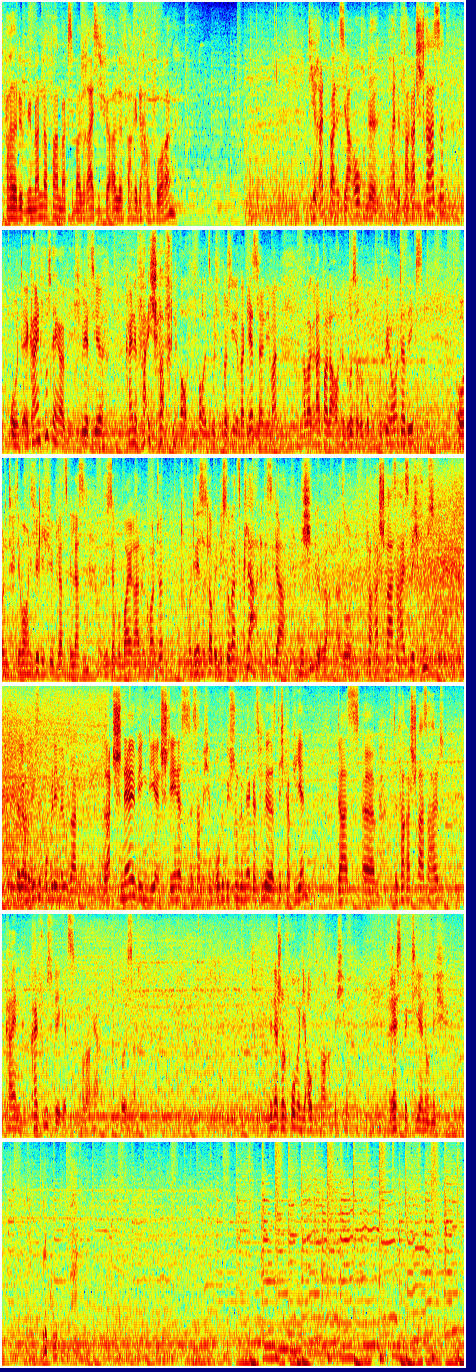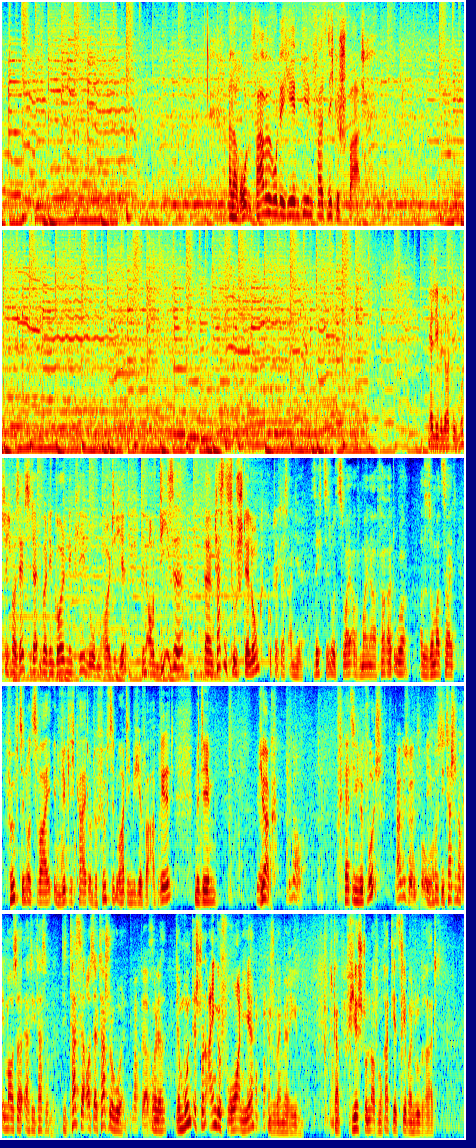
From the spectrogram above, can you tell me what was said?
Fahrräder dürfen nebeneinander fahren, maximal 30 für alle, Fahrräder haben Vorrang. Die Radbahn ist ja auch eine reine Fahrradstraße und äh, kein Fußgängerweg. Ich will jetzt hier keine Feindschaften aufbauen zwischen verschiedenen Verkehrsteilnehmern, aber gerade war da auch eine größere Gruppe Fußgänger unterwegs und die haben auch nicht wirklich viel Platz gelassen und sich da vorbeiradeln konnte. Und denen ist es, glaube ich, nicht so ganz klar, ne, dass sie da nicht hingehören. Also Fahrradstraße heißt nicht Fußweg. Da habe ich auch ein Riesenproblem mit unseren Radschnellwegen, die entstehen. Das, das habe ich im Ruhrgebiet schon gemerkt, dass viele das nicht kapieren, dass ähm, die Fahrradstraße halt kein, kein Fußweg ist. Aber ja, so ist das. Bin ja schon froh, wenn die Autofahrer mich hier respektieren und nicht der Kuchen. An der roten Farbe wurde hier jedenfalls nicht gespart. Ja, liebe Leute, ich muss mich mal selbst wieder über den goldenen Klee loben heute hier. Denn auch diese ähm, Tassenzustellung, guckt euch das an hier, 16.02 Uhr auf meiner Fahrraduhr, also Sommerzeit, 15.02 Uhr in Wirklichkeit. Und für 15 Uhr hatte ich mich hier verabredet mit dem ja, Jörg. Genau. Herzlichen Glückwunsch. Dankeschön, Zwo. Ich muss die Tasche noch eben aus der, ach, die Tasse, die Tasse aus der Tasche holen. Mach das. Der, der, Mund ist schon eingefroren hier. Kann schon gar nicht mehr reden. Knapp vier Stunden auf dem Rad jetzt hier bei 0 Grad.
